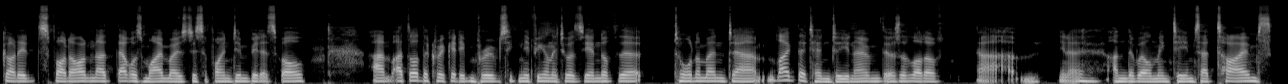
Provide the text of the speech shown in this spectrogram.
got it spot on. That that was my most disappointing bit as well. Um, I thought the cricket improved significantly towards the end of the tournament, um, like they tend to. You know, there was a lot of, um, you know, underwhelming teams at times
